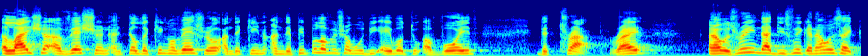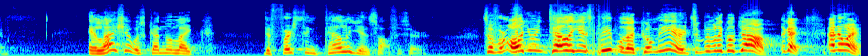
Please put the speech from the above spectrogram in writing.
Elisha a vision and tell the king of Israel, and the king and the people of Israel would be able to avoid the trap, right? And I was reading that this week, and I was like, Elisha was kind of like the first intelligence officer. So for all you intelligence people that come here, it's a biblical job. Okay. Anyway,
